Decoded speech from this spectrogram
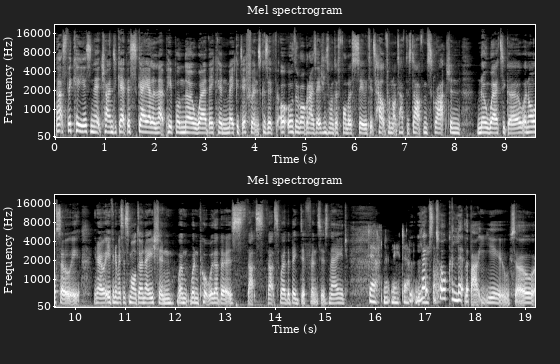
That's the key, isn't it? Trying to get the scale and let people know where they can make a difference. Because if other organisations want to follow suit, it's helpful not to have to start from scratch and know where to go. And also, you know, even if it's a small donation, when when put with others, that's that's where the big difference is made. Definitely, definitely. Let's talk a little about you. So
